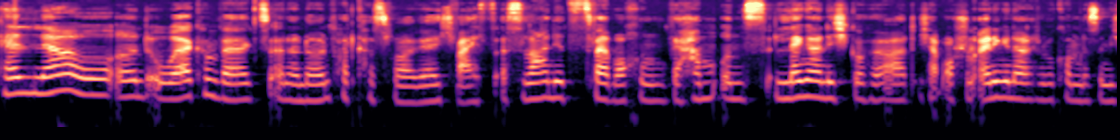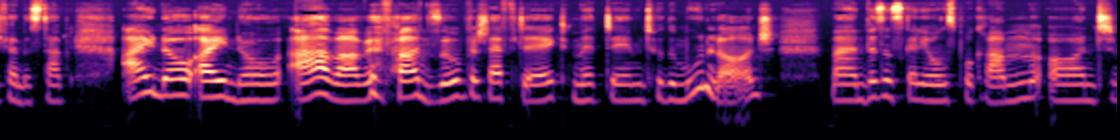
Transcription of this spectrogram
Hello und welcome back zu einer neuen Podcast-Folge. Ich weiß, es waren jetzt zwei Wochen. Wir haben uns länger nicht gehört. Ich habe auch schon einige Nachrichten bekommen, dass ihr mich vermisst habt. I know, I know. Aber wir waren so beschäftigt mit dem To the Moon Launch, meinem Business-Skalierungsprogramm und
